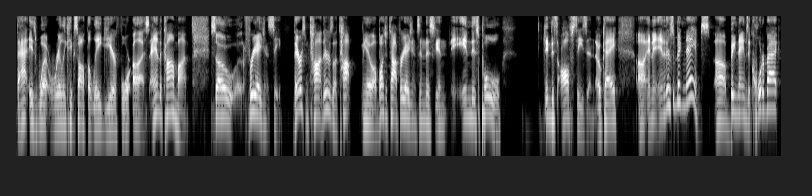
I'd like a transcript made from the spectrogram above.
that is what really kicks off the league year for us and the combine. So free agency. There are some top. There's a top. You know, a bunch of top free agents in this in in this pool in this off season. Okay, uh, and and there's some big names, uh, big names at quarterback,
